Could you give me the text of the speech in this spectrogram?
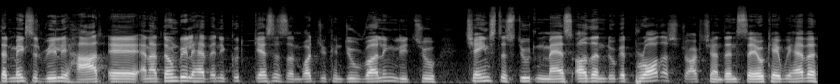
That makes it really hard. Uh, and I don't really have any good guesses on what you can do runningly to change the student mass other than look at broader structure and then say, okay, we have a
